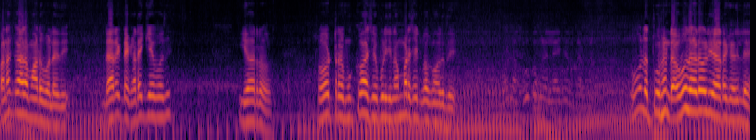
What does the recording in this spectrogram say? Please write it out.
பணக்கார மாடு போல இது. டைரெக்டாக கடைக்கே போகுது. யாரோ ரோட்டில் முக்காவாசி எப்படி நம்ம சைட் பக்கம் வருது. ஊழ தூரண்டா? ஊழ இடவழி நடக்குது இல்லை?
